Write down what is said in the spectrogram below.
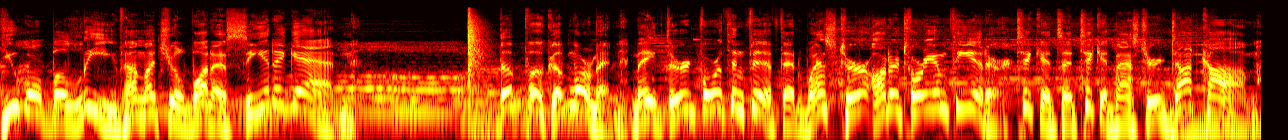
you won't believe how much you'll want to see it again. The Book of Mormon, May 3rd, 4th, and 5th at West Herr Auditorium Theater. Tickets at Ticketmaster.com.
